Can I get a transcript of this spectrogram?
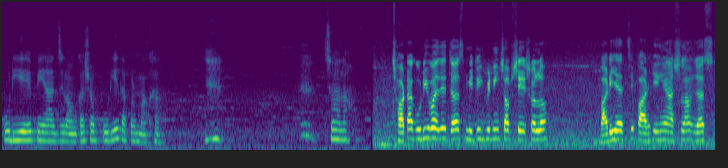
পুড়িয়ে পেঁয়াজ লঙ্কা সব পুড়িয়ে তারপর মাখা। চলো। ছটা কুড়ি বাজে জাস্ট মিটিং ফিটিং সব শেষ হলো। বাড়ি যাচ্ছি পার্কিংয়ে আসলাম জাস্ট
